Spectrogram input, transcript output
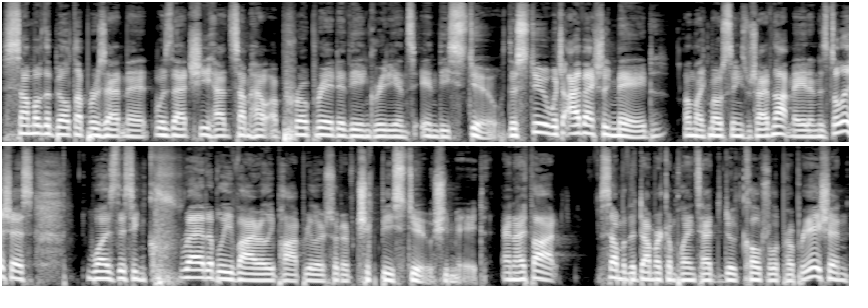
some of the built up resentment was that she had somehow appropriated the ingredients in the stew. The stew, which I've actually made, unlike most things which I have not made and is delicious, was this incredibly virally popular sort of chickpea stew she made. And I thought some of the dumber complaints had to do with cultural appropriation.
